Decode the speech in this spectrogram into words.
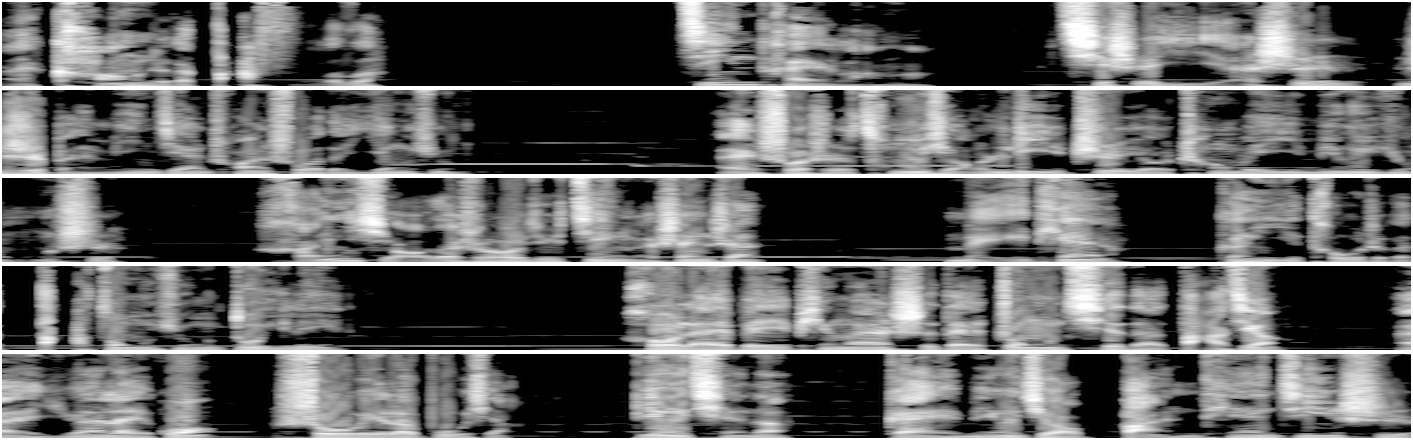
哎，扛这个大斧子。金太郎啊，其实也是日本民间传说的英雄。哎，说是从小立志要成为一名勇士，很小的时候就进了深山，每天啊跟一头这个大棕熊对练。后来被平安时代中期的大将哎源赖光收为了部下，并且呢改名叫坂田金时，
